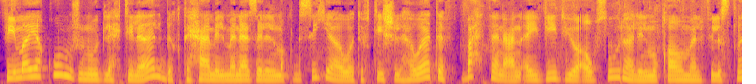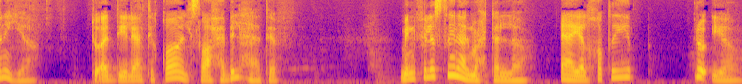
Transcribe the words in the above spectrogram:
فيما يقوم جنود الاحتلال باقتحام المنازل المقدسية وتفتيش الهواتف بحثا عن أي فيديو أو صورة للمقاومة الفلسطينية. تؤدي لاعتقال صاحب الهاتف. من فلسطين المحتلة آية الخطيب رؤيا.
